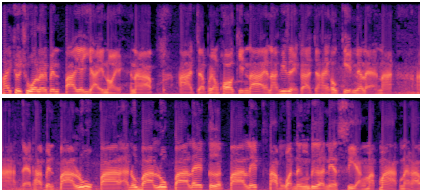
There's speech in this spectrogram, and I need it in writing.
ให้ชัวร์เลยเป็นปลาใหญ่ๆหน่อยนะครับอาจจะเพียงพอกินได้นะพี่เสน่ห์ก็อาจจะให้เขากินนี่แหละนะอ่าแต่ถ้าเป็นปลาลูกปลาอนุบาลลูกปลาเล็กเกิดปลาเล็กต่ำกว่าหนึ่งเดือนเนี่ยเสี่ยงมากๆนะครับ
